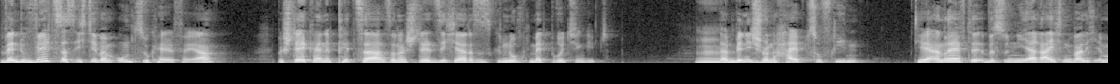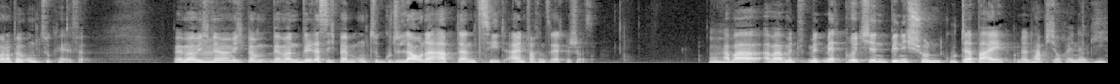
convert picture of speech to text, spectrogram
wenn du willst, dass ich dir beim Umzug helfe, ja, bestell keine Pizza, sondern stell sicher, dass es genug Mettbrötchen gibt. Dann bin ich schon halb zufrieden. Die andere Hälfte wirst du nie erreichen, weil ich immer noch beim Umzug helfe. Wenn man mich, wenn man mich, beim, wenn man will, dass ich beim Umzug gute Laune habe, dann zieht einfach ins Erdgeschoss. Aber, aber mit, mit Mettbrötchen bin ich schon gut dabei und dann habe ich auch Energie.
